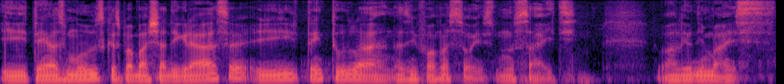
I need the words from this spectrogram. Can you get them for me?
E tem as músicas para baixar de graça e tem tudo lá nas informações no site. Valeu demais.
